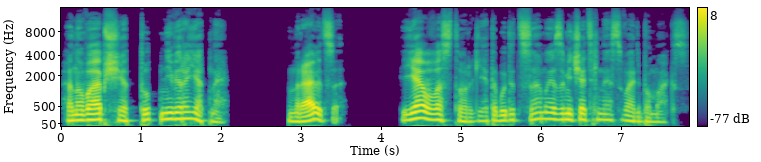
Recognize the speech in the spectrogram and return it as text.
Оно вообще тут невероятное. Нравится? Я в восторге. Это будет самая замечательная свадьба, Макс.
